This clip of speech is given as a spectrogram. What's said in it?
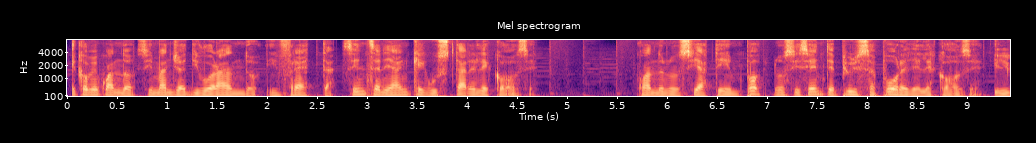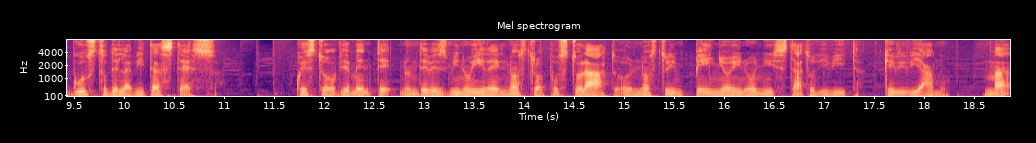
È come quando si mangia divorando, in fretta, senza neanche gustare le cose. Quando non si ha tempo non si sente più il sapore delle cose, il gusto della vita stesso. Questo ovviamente non deve sminuire il nostro apostolato o il nostro impegno in ogni stato di vita che viviamo, ma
